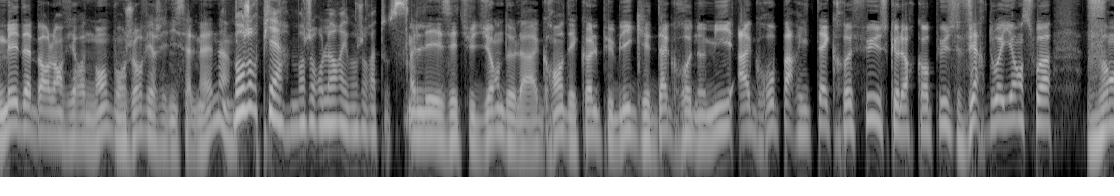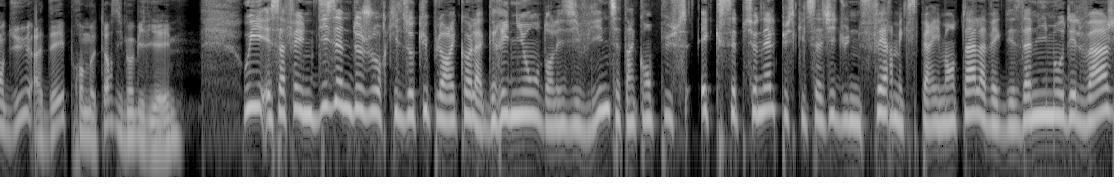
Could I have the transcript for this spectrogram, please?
Mais d'abord l'environnement. Bonjour Virginie Salmen. Bonjour Pierre, bonjour Laure et bonjour à tous. Les étudiants de la grande école publique d'agronomie AgroParisTech refusent que leur campus verdoyant soit vendu à des promoteurs immobiliers. Oui, et ça fait une dizaine de jours qu'ils occupent leur école à Grignon dans les Yvelines. C'est un campus exceptionnel puisqu'il s'agit d'une ferme expérimentale avec des animaux d'élevage,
